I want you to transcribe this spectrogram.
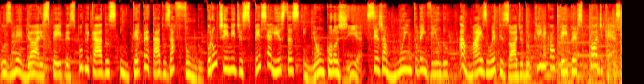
Os melhores papers publicados, interpretados a fundo por um time de especialistas em oncologia. Seja muito bem-vindo a mais um episódio do Clinical Papers Podcast.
